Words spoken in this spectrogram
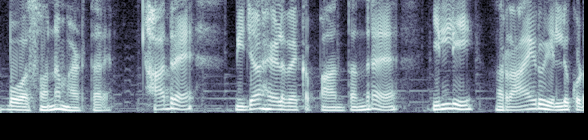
ಉಪವಾಸವನ್ನು ಮಾಡ್ತಾರೆ. ಆದರೆ ನಿಜ ಹೇಳಬೇಕಪ್ಪ ಅಂತಂದರೆ ಇಲ್ಲಿ ರಾಯರು ಎಲ್ಲೂ ಕೂಡ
